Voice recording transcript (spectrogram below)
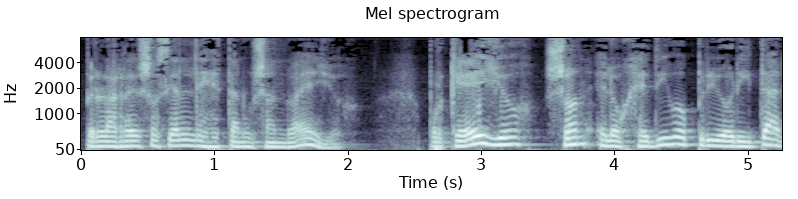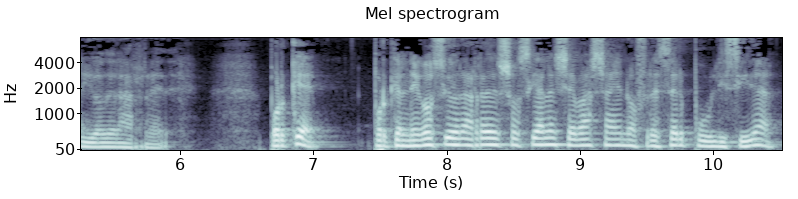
pero las redes sociales les están usando a ellos, porque ellos son el objetivo prioritario de las redes. ¿Por qué? Porque el negocio de las redes sociales se basa en ofrecer publicidad,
